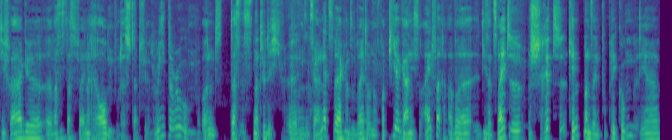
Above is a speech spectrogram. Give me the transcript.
die Frage, äh, was ist das für ein Raum, wo das stattfindet? Read the room. Und das ist natürlich äh, in sozialen Netzwerken und so weiter und auf Papier gar nicht so einfach. Aber dieser zweite Schritt, kennt man sein Publikum, der,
